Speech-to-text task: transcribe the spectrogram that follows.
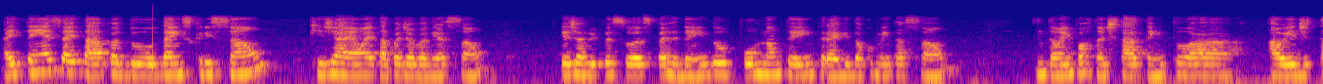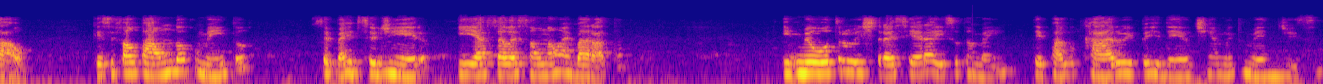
Aí tem essa etapa do, da inscrição, que já é uma etapa de avaliação eu já vi pessoas perdendo por não ter entregue documentação. Então é importante estar atento a, ao edital, porque se faltar um documento, você perde seu dinheiro e a seleção não é barata. E meu outro estresse era isso também, ter pago caro e perder. Eu tinha muito medo disso.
